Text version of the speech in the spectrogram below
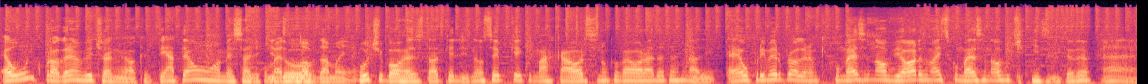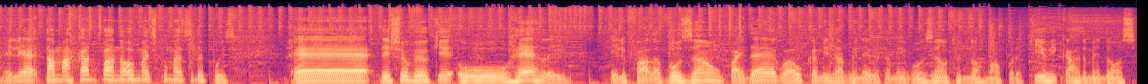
é o único programa, viu, Thiago Minhoca? Tem até uma mensagem aqui Começa do 9 da manhã. Futebol Resultado que ele diz: Não sei porque que marca a hora se nunca vai a hora determinada. É o primeiro programa que começa às 9 horas, mas começa às 9 h 15 entendeu? É. Ele é, tá marcado pra 9, mas começa depois. É, deixa eu ver o que. O Herley, ele fala: Vozão, pai d'égua. O Camisa Alvinegra também, Vozão, tudo normal por aqui. O Ricardo Mendonça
